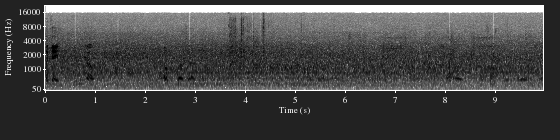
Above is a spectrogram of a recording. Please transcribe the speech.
Okay, here we go. I hope it blows up. Uh-oh. That's not good. There we go.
